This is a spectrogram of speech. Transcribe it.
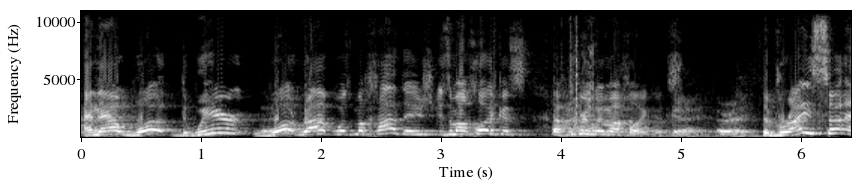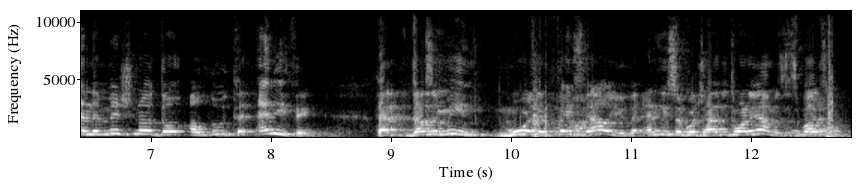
And that what? Where? What Rav was machadish is a machlekes. A three-way machlekes. Okay. All right. The Brisa and the Mishnah don't allude to anything. That doesn't mean more than face value that any sukkah which had the 20 amas is puzzle. Okay.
